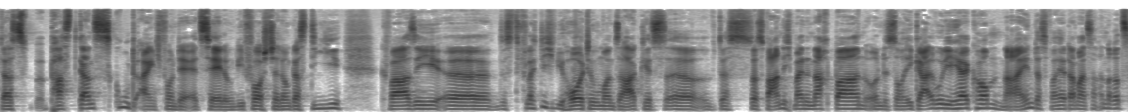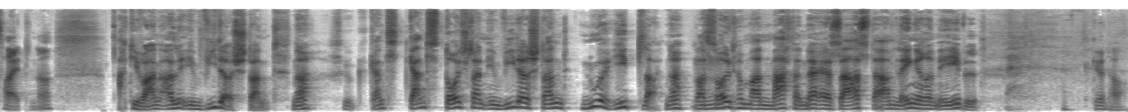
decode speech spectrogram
das passt ganz gut eigentlich von der Erzählung, die Vorstellung, dass die quasi, äh, das ist vielleicht nicht wie heute, wo man sagt, jetzt, äh, das, das waren nicht meine Nachbarn und ist doch egal, wo die herkommen kommt. Nein, das war ja damals eine andere Zeit. Ne? Ach, die waren alle im Widerstand. Ne? Ganz, ganz Deutschland im Widerstand, nur Hitler. Ne? Was mhm. sollte man machen? Ne? Er saß da am längeren Hebel. Genau.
